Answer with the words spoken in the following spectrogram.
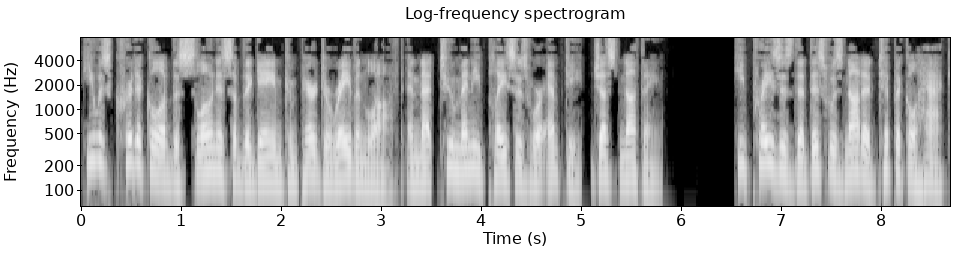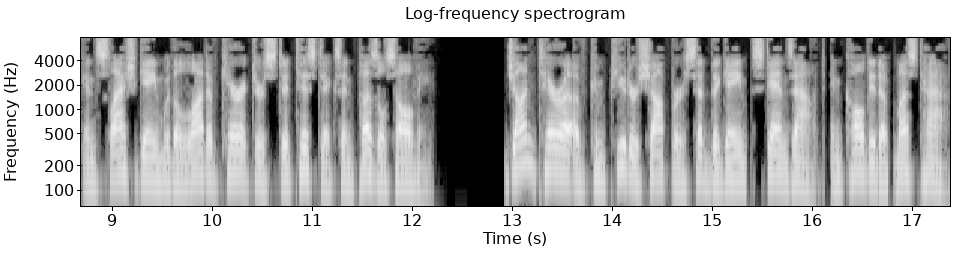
He was critical of the slowness of the game compared to Ravenloft and that too many places were empty, just nothing. He praises that this was not a typical hack-and-slash game with a lot of characters statistics and puzzle solving. John Terra of Computer Shopper said the game stands out and called it a must-have.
